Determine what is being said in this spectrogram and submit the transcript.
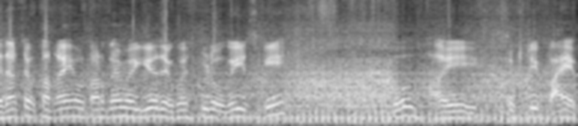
इधर से उतर रहे हैं, उतरने में ये देखो स्पीड हो गई इसकी। ओ भाई 65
